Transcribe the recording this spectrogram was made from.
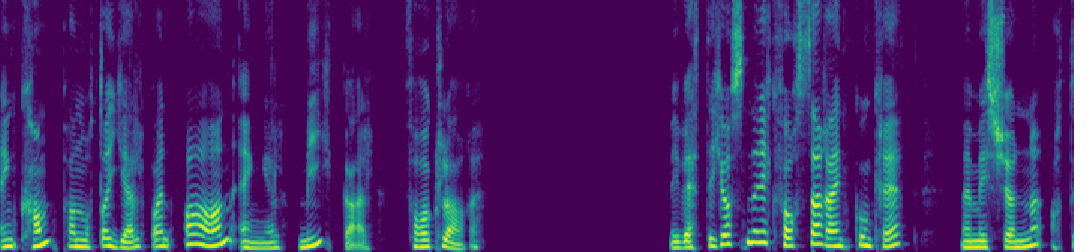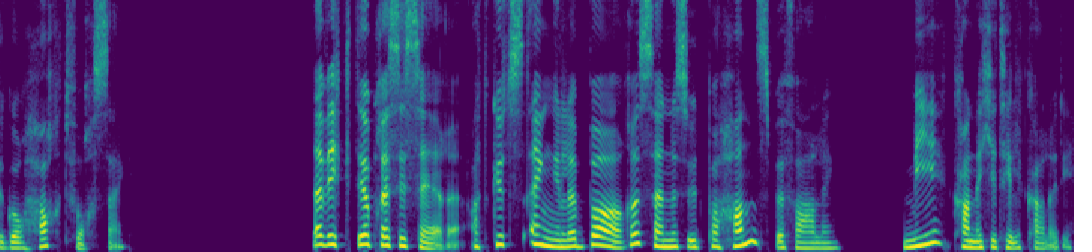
en kamp han måtte ha hjelp av en annen engel, Mikael, for å klare. Vi vet ikke hvordan det gikk for seg rent konkret, men vi skjønner at det går hardt for seg. Det er viktig å presisere at Guds engler bare sendes ut på hans befaling, vi kan ikke tilkalle de.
